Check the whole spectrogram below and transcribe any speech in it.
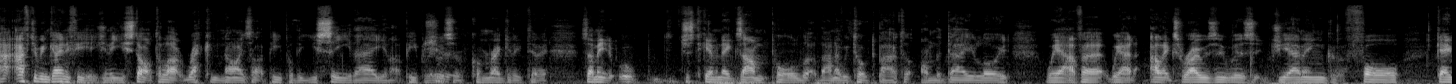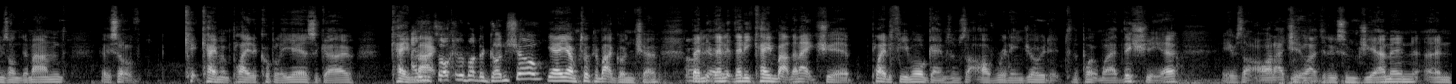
after you've been going a few years, you know, you start to like recognise like people that you see there, you know, like people who sort of come regularly to it. So I mean, just to give an example that I know we talked about on the day, Lloyd, we have uh, we had Alex Rose who was GMing for Games on Demand, who sort of came and played a couple of years ago. Came Are you back. talking about the gun show? Yeah, yeah, I'm talking about Gun Show. Then, Okay. then, then he came back the next year, played a few more games, and was like, I've really enjoyed it to the point where this year he was like, oh, I'd actually like to do some GMing, and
